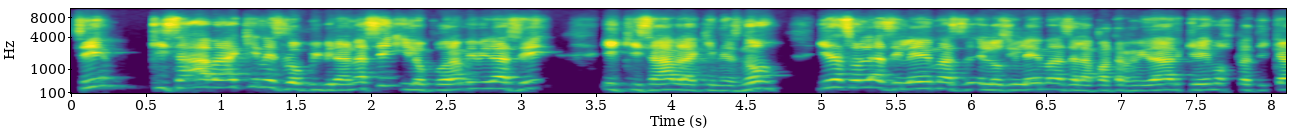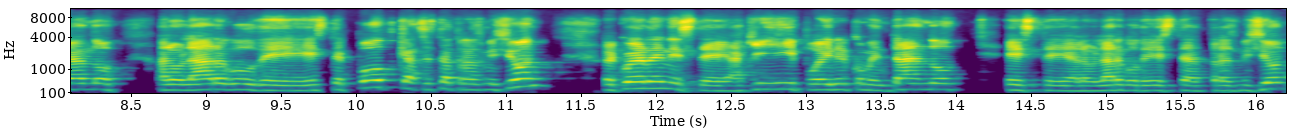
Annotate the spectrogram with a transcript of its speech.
¿sí? Quizá habrá quienes lo vivirán así y lo podrán vivir así y quizá habrá quienes no. Y esas son las dilemas, los dilemas de la paternidad que iremos platicando a lo largo de este podcast, esta transmisión. Recuerden, este, aquí pueden ir comentando este, a lo largo de esta transmisión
